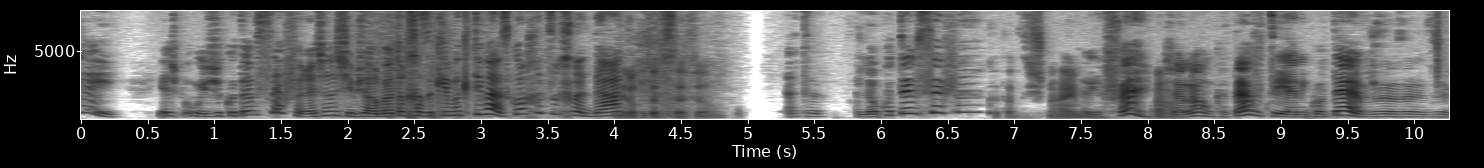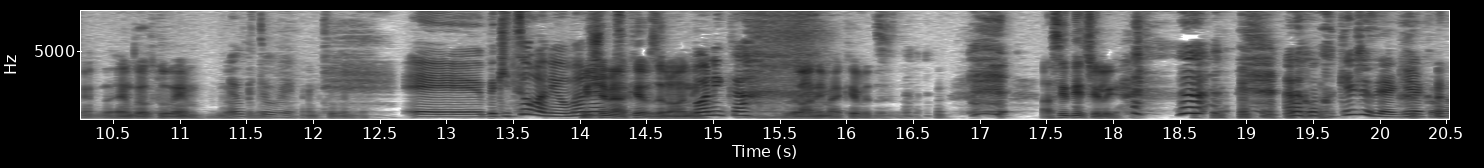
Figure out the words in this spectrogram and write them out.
היי, hey, יש פה מישהו שכותב ספר, יש אנשים שהרבה יותר חזקים בכתיבה, אז כל אחד צריך לדעת... אני לא כותב ספר. אתה לא כותב ספר? כתבתי שניים. יפה, אה. שלום, כתבתי, אני כותב. זה, זה, זה... כן, הם כבר כתובים. הם כתובים. הם כתובים. אה, בקיצור, אני אומרת... מי שמעכב זה לא אני. בוא ניקח... זה לא אני מעכב את זה. עשיתי את שלי. אנחנו מחכים שזה יגיע כבר.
